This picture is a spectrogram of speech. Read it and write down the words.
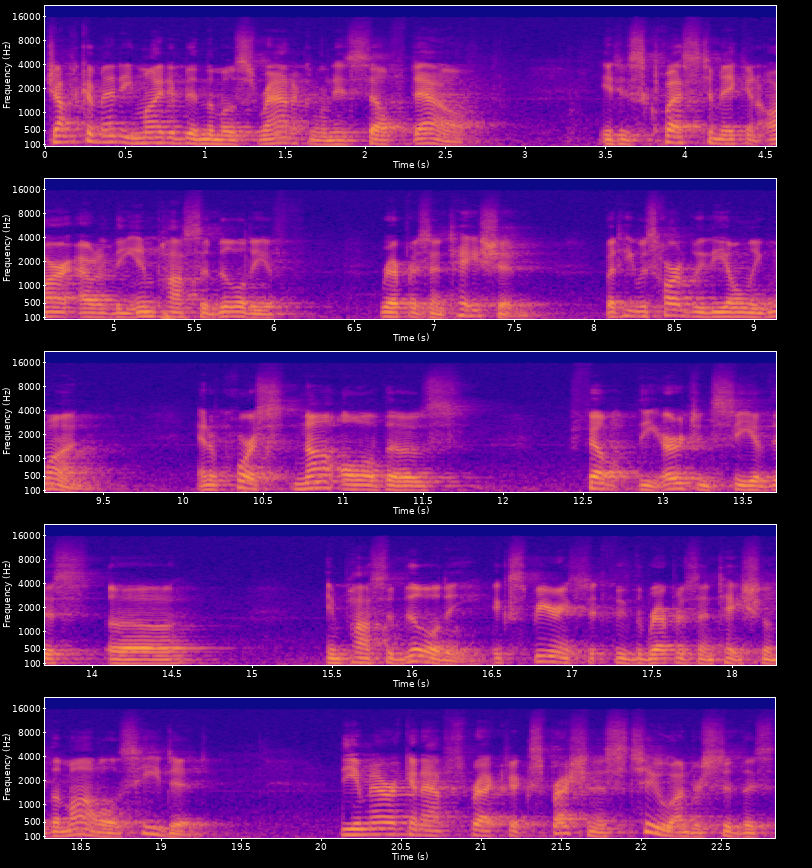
Giacometti might have been the most radical in his self doubt in his quest to make an art out of the impossibility of representation, but he was hardly the only one. And of course, not all of those felt the urgency of this uh, impossibility, experienced it through the representation of the model as he did. The American abstract expressionists, too, understood this,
